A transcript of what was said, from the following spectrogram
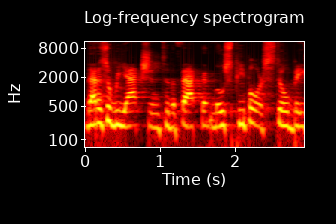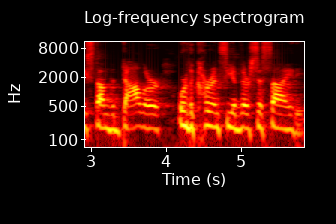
that is a reaction to the fact that most people are still based on the dollar or the currency of their society.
